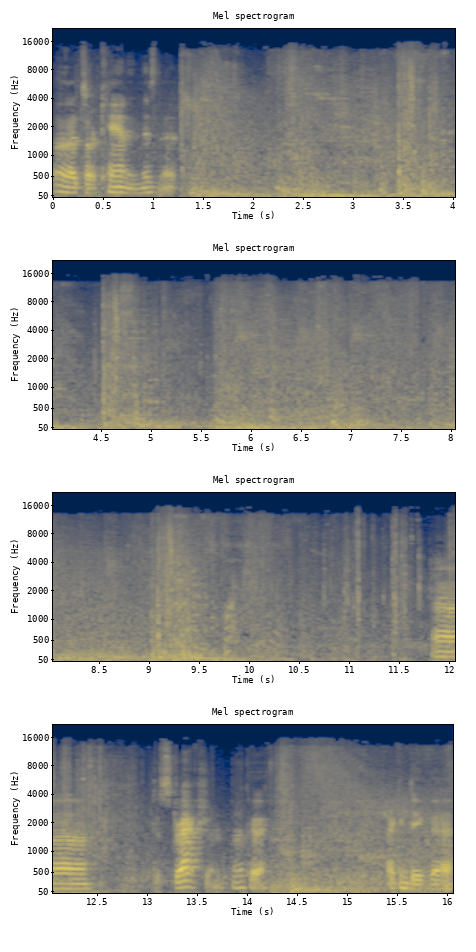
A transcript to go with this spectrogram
Oh, that's our cannon, isn't it? Uh, distraction. Okay. I can dig that.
